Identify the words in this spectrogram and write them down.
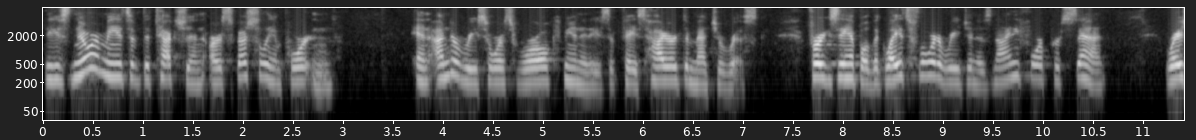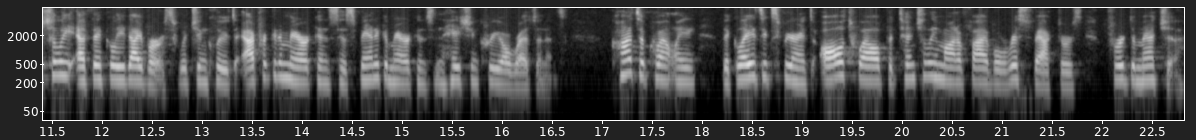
These newer means of detection are especially important in under-resourced rural communities that face higher dementia risk. For example, the Glades, Florida region is 94% racially ethnically diverse, which includes African Americans, Hispanic Americans, and Haitian Creole residents. Consequently, the Glades experience all 12 potentially modifiable risk factors for dementia.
